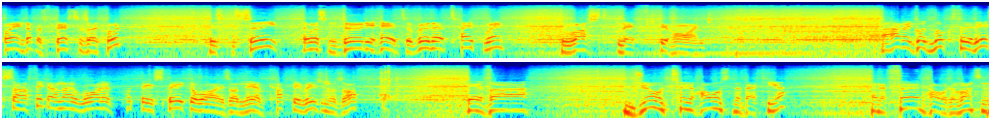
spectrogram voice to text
cleaned up as best as I could. As you can see, there were some dirty heads. So where that tape went, rust left behind. I had a good look through this, I think I know why they've put these speaker wires on there. I've cut the originals off. They've uh, drilled two holes in the back here, and a third hole to run some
